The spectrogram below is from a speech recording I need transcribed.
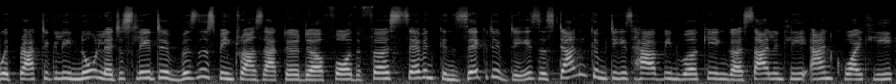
with practically no legislative business being transacted uh, for the first seven consecutive days, the standing committees have been working uh, silently and quietly,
